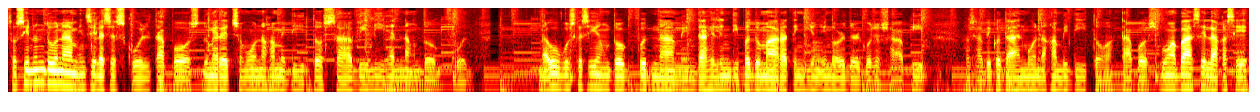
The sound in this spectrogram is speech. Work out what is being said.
So sinundo namin sila sa school tapos dumiretso muna kami dito sa bilihan ng dog food. Naubos kasi yung dog food namin dahil hindi pa dumarating yung in-order ko sa Shopee. So sabi ko daan muna kami dito. Tapos bumaba sila kasi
